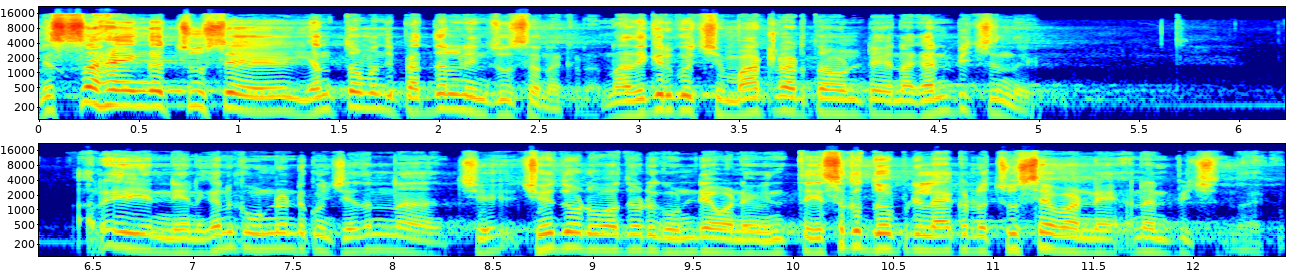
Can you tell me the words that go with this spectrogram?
నిస్సహాయంగా చూసే ఎంతోమంది పెద్దలు నేను చూశాను అక్కడ. నా దగ్గరికి వచ్చి మాట్లాడుతూ ఉంటే నాకు అనిపించింది. అరే నేను కనుక ఉండుంటే కొంచెం ఏదన్నా చే చేదోడు వాదోడుగా ఉండేవాడిని ఇంత ఇసుక దోపిడీ లేకుండా చూసేవాడిని అని అనిపించింది నాకు.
